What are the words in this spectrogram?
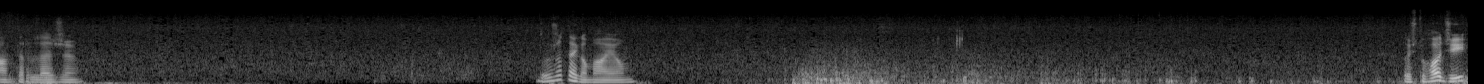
Hunter leży. Dużo tego mają. Ktoś tu chodzi?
